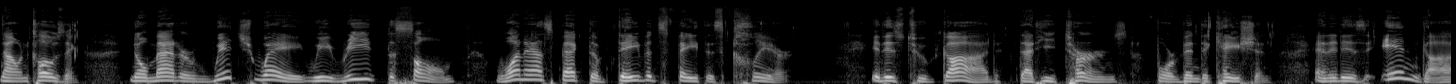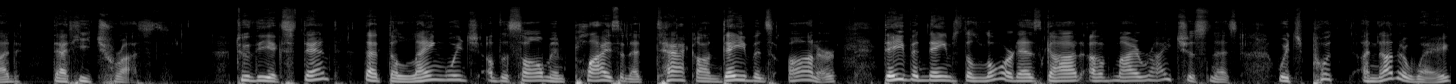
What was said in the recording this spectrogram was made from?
Now, in closing, no matter which way we read the psalm, one aspect of David's faith is clear. It is to God that he turns for vindication, and it is in God that he trusts. To the extent that the language of the psalm implies an attack on David's honor, David names the Lord as God of my righteousness, which put another way,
